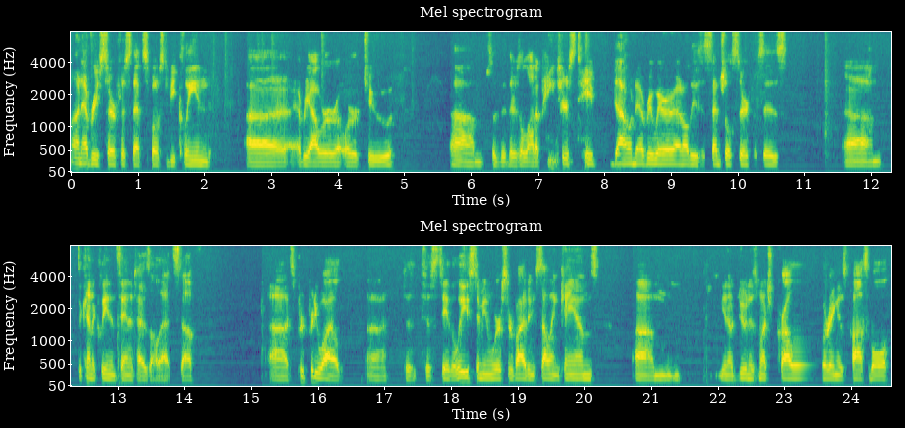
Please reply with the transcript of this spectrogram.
on every surface that's supposed to be cleaned uh, every hour or two. Um, so that there's a lot of painters tape down everywhere on all these essential surfaces um, to kind of clean and sanitize all that stuff. Uh, it's pretty, pretty wild, uh, to, to say the least. I mean, we're surviving selling cans, um, you know, doing as much crawlering as possible.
